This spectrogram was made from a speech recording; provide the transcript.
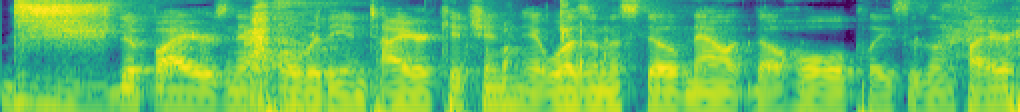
the fire is now over the entire kitchen. It was on the stove. Now the whole place is on fire.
